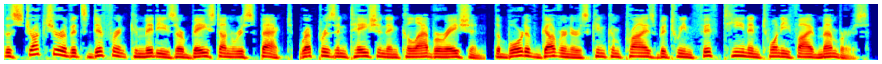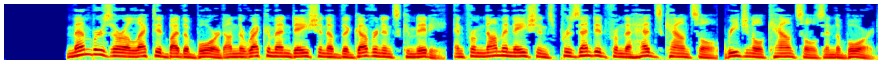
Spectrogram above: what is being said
The structure of its different committees are based on respect, representation and collaboration. The Board of Governors can comprise between 15 and 25 members. Members are elected by the board on the recommendation of the Governance Committee, and from nominations presented from the Heads Council, regional councils and the board.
